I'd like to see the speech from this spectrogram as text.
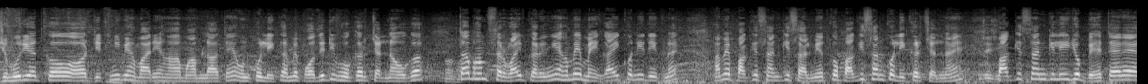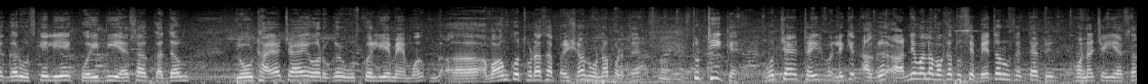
जमहूरीत को और जितनी भी हमारे यहाँ मामलात हैं उनको लेकर हमें पॉजिटिव होकर चलना होगा। तब हम सर्वाइव करेंगे। हमें महँगाई को नहीं देखना है। हमें पाकिस्तान की सालमियत को पाकिस्तान को लेकर चलना है। पाकिस्तान के लिए जो बेहतर है अगर उसके लिए कोई भी ऐसा कदम जो उठाया जाए और अगर उसके लिए मैं आवाम को थोड़ा सा परेशान होना पड़ता है तो ठीक है वो चाहे ठीक लेकिन अगर आने वाला वक्त उससे बेहतर हो सकता है तो होना चाहिए ऐसा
